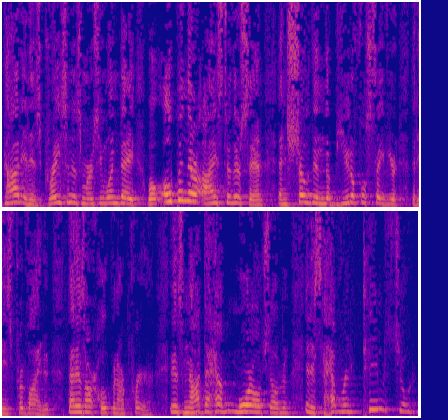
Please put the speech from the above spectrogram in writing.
God in His grace and His mercy one day will open their eyes to their sin and show them the beautiful Savior that He's provided. That is our hope and our prayer. It is not to have moral children, it is to have redeemed children.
